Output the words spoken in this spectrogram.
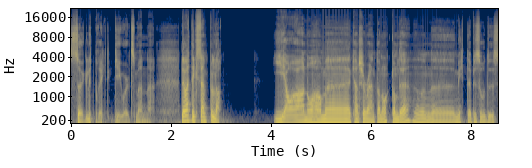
søker litt på riktige keywords, men uh, det var et eksempel, da. Ja, nå har vi kanskje ranta nok om det. En uh, midtepisodes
